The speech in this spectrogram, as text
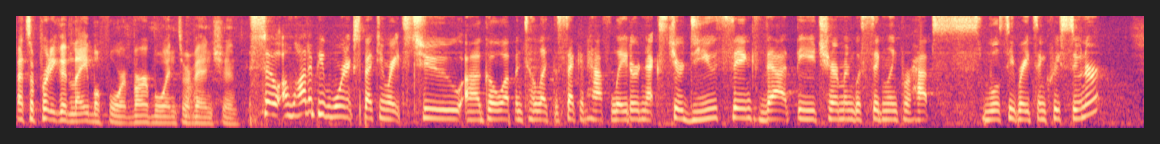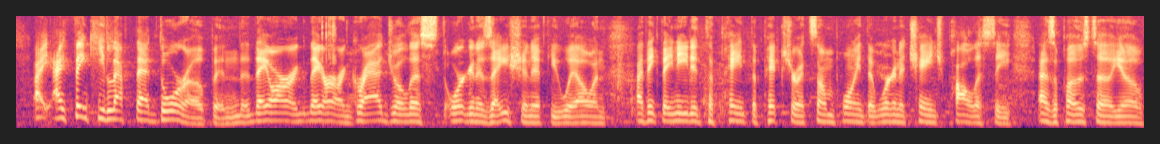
that's a pretty good label for it, verbal intervention. So a lot of people weren't expecting rates to uh, go up until like the second half later next year. Do you think that the chairman was signaling perhaps we'll see rates increase sooner? I, I, think he left that door open. They are they are a gradualist organization, if you will, and I think they needed to paint the picture at some point that we're going to change policy, as opposed to you know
